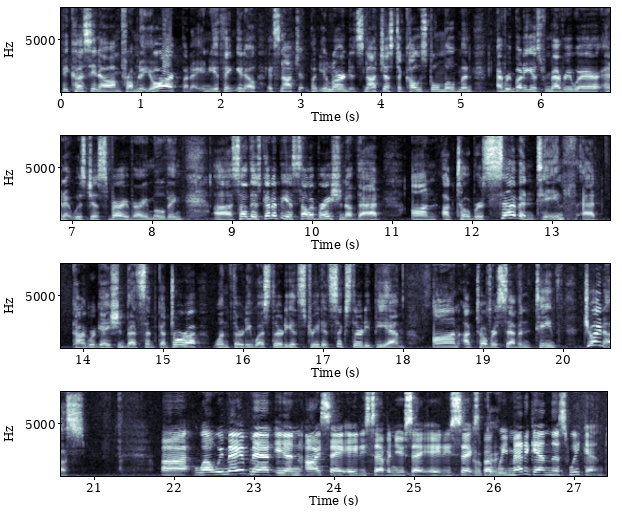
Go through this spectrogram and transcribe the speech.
because you know I'm from New York, but I- and you think you know it's not, ju- but you learned it's not just a coastal movement. Everybody is from everywhere, and it was just very, very moving. Uh, so there's going to be a celebration of that on October 17th at Congregation Beth Simchat Torah, 130 West 30th Street at 6:30 p.m. on October 17th. Join us. Uh, well, we may have met in, I say 87, you say 86, but we met again this weekend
